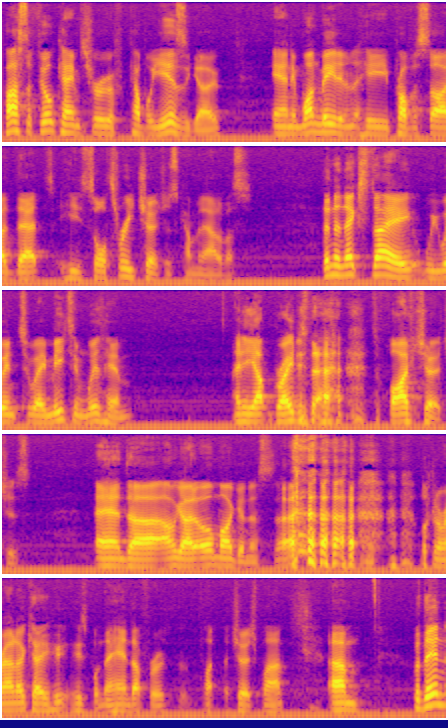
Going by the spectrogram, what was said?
Pastor Phil came through a couple years ago, and in one meeting he prophesied that he saw three churches coming out of us. Then the next day we went to a meeting with him, and he upgraded that to five churches. And uh, I'm going, oh my goodness. Looking around, okay, who, who's putting their hand up for a, a church plant? Um, but then,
